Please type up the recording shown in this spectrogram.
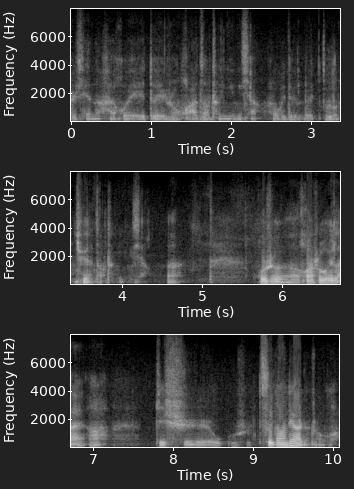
而且呢还会对润滑造成影响，还会对冷冷却造成影响啊。或者说，话说回来啊，这是次缸垫的状况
